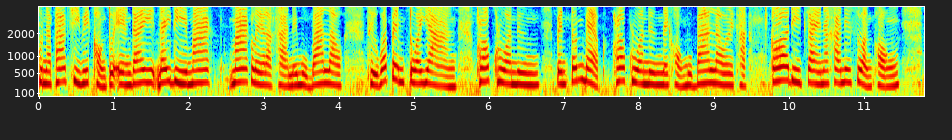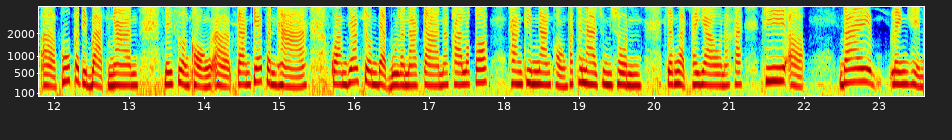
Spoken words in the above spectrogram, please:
คุณภาพชีวิตของตัวเองได้ได้ดีมากมากเลยล่ะค่ะในหมู่บ้านเรา ถือว่าเป็นตัวอย่าง ครอบครัวหนึ่งเป็นต้นแบบครอบครัวหนึ่งในของหมู่บ้านเราเลยค่ะ ก็ดีใจนะคะในส่วนของอผู้ปฏิบัติงาน ในส่วนของอการแก้ปัญหา ความยากจนแบบบูรณาการนะคะ แล้วก็ทางทีมงานของพัฒนาชุมชน จังหวัดพะเยานะคะ ที่ได้เล็งเห็น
